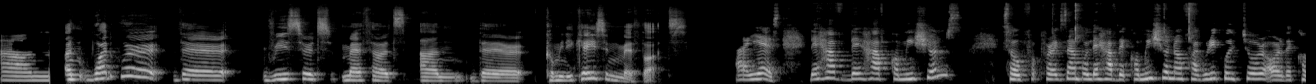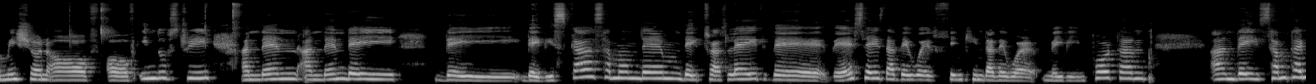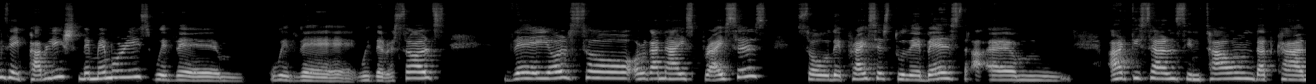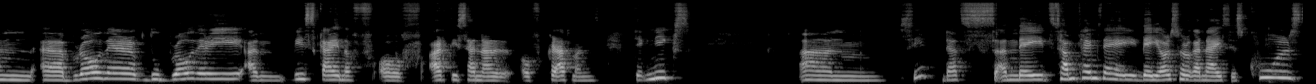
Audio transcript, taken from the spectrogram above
Um, and what were their research methods and their communication methods? Uh, yes. They have they have commissions so for, for, example they have the commission of agriculture or the commission of, of industry and then and then they they they discuss among them they translate the the essays that they were thinking that they were maybe important and they sometimes they publish the memories with the with the with the results. They also organize prizes so the prizes to the best um, artisans in town that can uh, do broderie and this kind of, of artisanal of craftsman techniques. And see that's and they sometimes they they also organize schools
